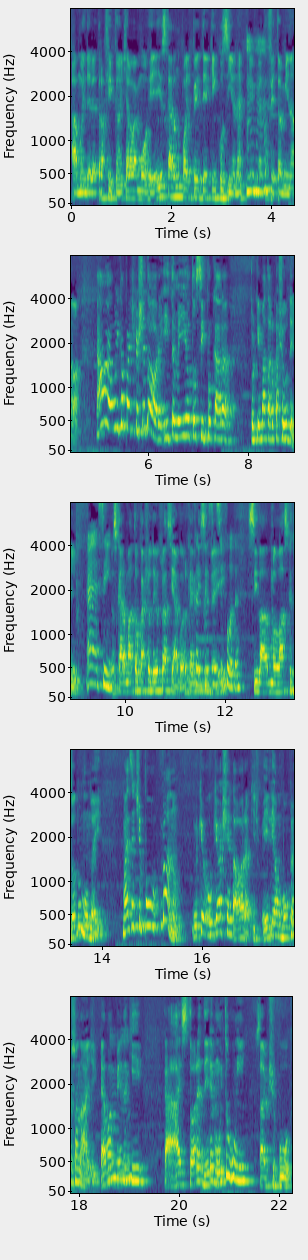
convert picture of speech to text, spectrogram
A mãe dela é traficante, ela vai morrer e os caras não podem perder quem cozinha, né? Tem metafetamina lá. Ah, é a única parte que eu achei da hora. E também eu torci pro cara. Porque mataram o cachorro dele. É, sim. Os caras matou o cachorro dele e falaram assim: agora eu quero Quero que esse você se velho foda. se la- lasque todo mundo aí. Mas é tipo, mano, o que, o que eu achei da hora, que tipo, ele é um bom personagem. É uma pena que a, a história dele é muito ruim, sabe? Tipo,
